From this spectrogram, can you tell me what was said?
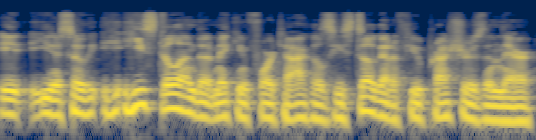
it you know so he, still ended up making four tackles he still got a few pressures in there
